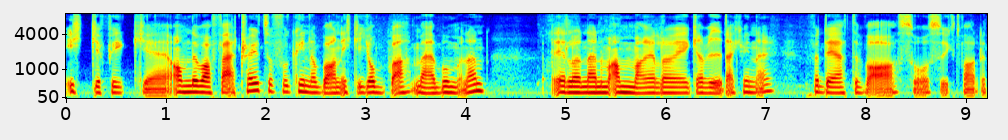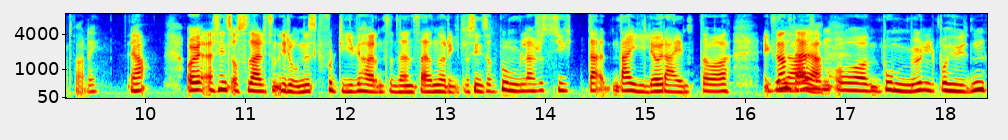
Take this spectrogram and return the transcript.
ikke fikk eh, Om det var fair trade, så får kvinner og barn ikke jobbe med bomullen. Eller når de ammer eller er gravide kvinner. For det at det var så sykt farlig for dem. Ja, og jeg syns også det er litt sånn ironisk fordi vi har en tendens her i Norge til å synes at bomull er så sykt de- deilig og reint og ikke sant? Ja, Det er sånn, og bomull på huden.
